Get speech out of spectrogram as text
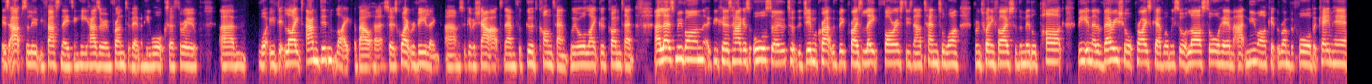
it's absolutely fascinating. He has her in front of him and he walks her through. Um, what he did liked and didn't like about her. So it's quite revealing. Um, so give a shout out to them for good content. We all like good content. Uh, let's move on because Haggas also took the Gimcrack with big price Lake Forest, who's now 10 to 1 from 25 to the middle park, beaten at a very short price, Kev, when we saw last saw him at Newmarket the run before, but came here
